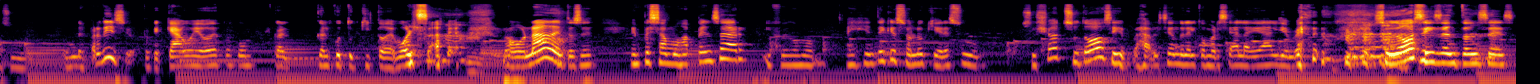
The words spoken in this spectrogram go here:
es un un desperdicio, porque ¿qué hago yo después con, el cutuquito de bolsa? Mm. no hago nada, entonces empezamos a pensar y fue como, hay gente que solo quiere su, su shot, su dosis, haciéndole el comercial ahí a alguien, su dosis, entonces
